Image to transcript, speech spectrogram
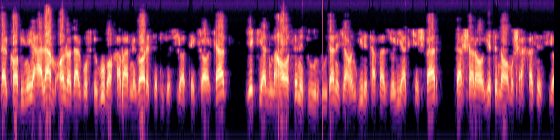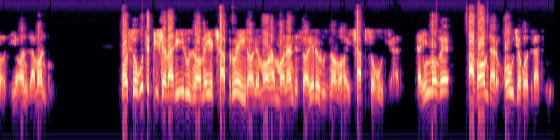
در کابینه علم آن را در گفتگو با خبرنگار سپید و سیاه تکرار کرد یکی از محاسن دور بودن جهانگیر تفضلی از کشور در شرایط نامشخص سیاسی آن زمان بود. با سقوط پیشوری روزنامه چپرو ایران ما هم مانند سایر روزنامه های چپ سقوط کرد. در این موقع قوام در اوج قدرت بود.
